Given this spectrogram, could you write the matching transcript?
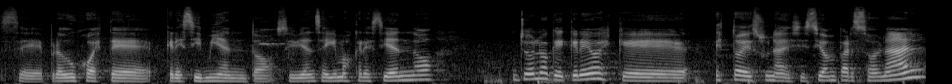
se produjo este crecimiento. Si bien seguimos creciendo, yo lo que creo es que esto es una decisión personal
